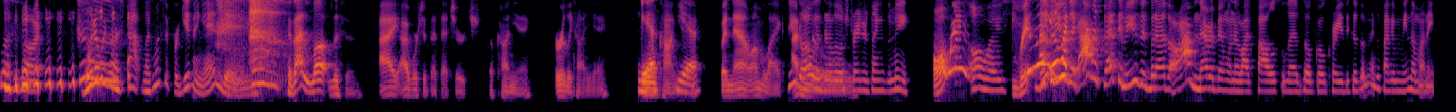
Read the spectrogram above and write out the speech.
Bless his heart. when are we gonna stop? Like, when's the forgiving ending? Because I love. Listen, I I worshipped at that church of Kanye, early Kanye, yeah, Kanye. yeah. But now I'm like, I He's always been a little stranger things to me. Always, Always. really. I Good feel like- music. I respect the music, but as a, I've never been one to like follow celebs or go crazy because them niggas not giving me no money.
